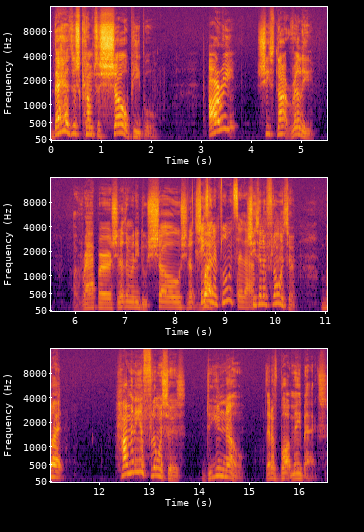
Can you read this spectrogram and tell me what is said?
that has just come to show people. Ari, she's not really a rapper. She doesn't really do shows. She doesn't. She's an influencer though. She's an influencer. But how many influencers do you know that have bought Maybachs?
